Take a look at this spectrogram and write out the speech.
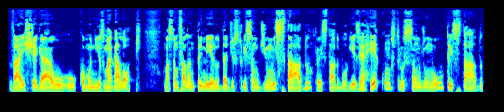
vai chegar o, o comunismo a galope. Nós estamos falando primeiro da destruição de um Estado, que é o Estado burguês, e a reconstrução de um outro Estado,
